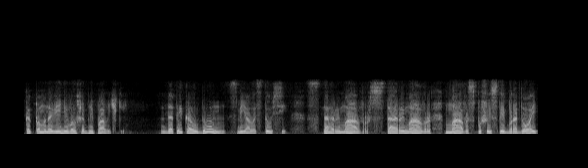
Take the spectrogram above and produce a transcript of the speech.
как по мановению волшебной палочки. «Да ты колдун!» — смеялась Тусси. «Старый мавр, старый мавр, мавр с пушистой бородой!»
